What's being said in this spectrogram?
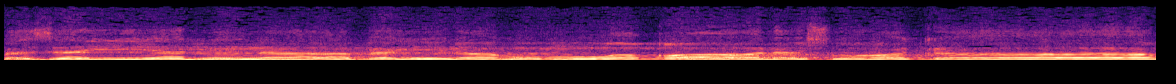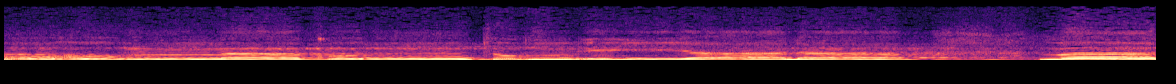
فزيلنا بينهم وقال شركاؤهم ما كنتم إيانا ما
